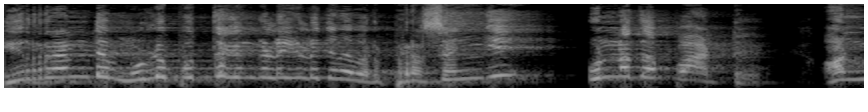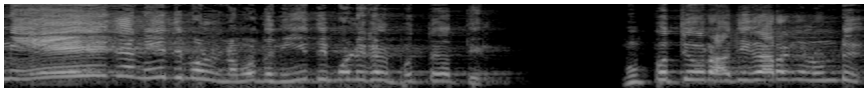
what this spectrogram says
இரண்டு முழு புத்தகங்களை எழுதினவர் பிரசங்கி உன்னத பாட்டு. அநேக நீதிமொழி நமது நீதிமொழிகள் புத்தகத்தில் முப்பத்தி ஒரு அதிகாரங்கள் உண்டு.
